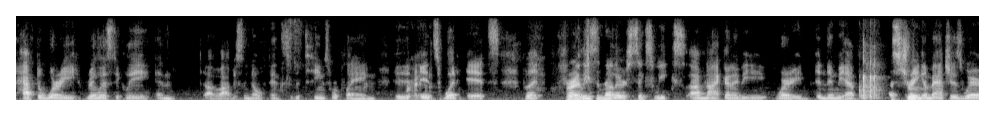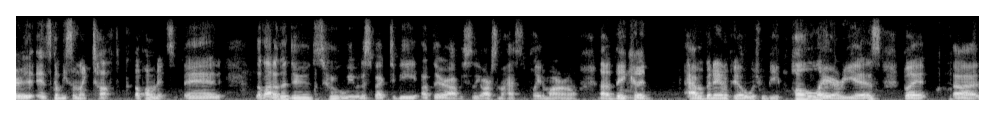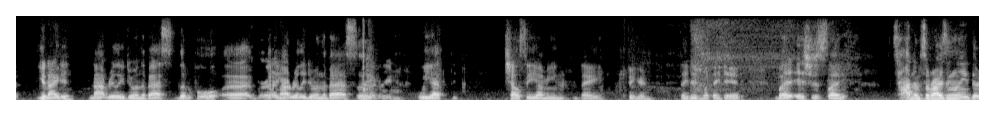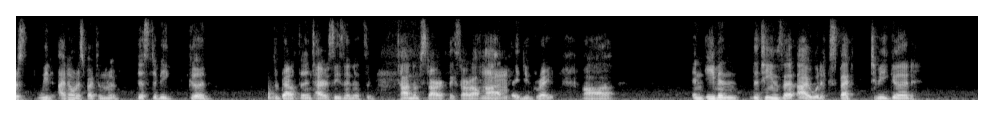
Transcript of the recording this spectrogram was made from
have to worry realistically, and uh, obviously, no offense to the teams we're playing. It- Right. It's what it's. But for at least another six weeks, I'm not going to be worried. And then we have a string of matches where it's going to be some like tough opponents, and a lot of the dudes who we would expect to be up there. Obviously, Arsenal has to play tomorrow. Uh, they Mhm. could have a banana peel, which would be hilarious. But uh, United not really doing the best. Liverpool, uh, Really? not really doing the best. So Agreed. we got Chelsea. I mean, they figured they did what they did, but it's just like Tottenham. Surprisingly, there's we. I don't expect them to this to be good throughout the entire season. It's a Tottenham start. They start off hot. Mhm. They do great. Uh, and even the teams that I would expect to be good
